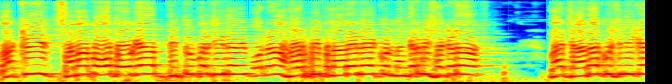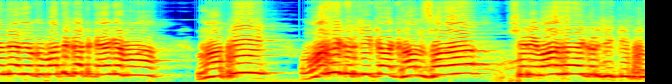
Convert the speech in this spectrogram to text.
ਬਾਕੀ ਸਮਾਂ ਬਹੁਤ ਹੋ ਗਿਆ। ਦਿੱਤੂਪੁਰ ਜੀ ਨੇ ਵੀ ਬੋਲਣਾ, ਹੋਰ ਵੀ ਬੁਲਾ ਰਹੇ ਨੇ, ਕੋਈ ਲੰਗਰ ਵੀ ਛਕਣਾ। ਮੈਂ ਜ਼ਿਆਦਾ ਕੁਝ ਨਹੀਂ ਕਹਿੰਦਾ, ਜੇ ਕੋਈ ਵੱਧ ਘੱਟ ਕਹਿ ਗਿਆ ਹਾਂ ਮਾਫੀ, ਵਾਹਿਗੁਰੂ ਜੀ ਕਾ ਖਾਲਸਾ, ਸ੍ਰੀ ਵਾਹਿਗੁਰੂ ਜੀ ਕੀ ਫਤਿਹ।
